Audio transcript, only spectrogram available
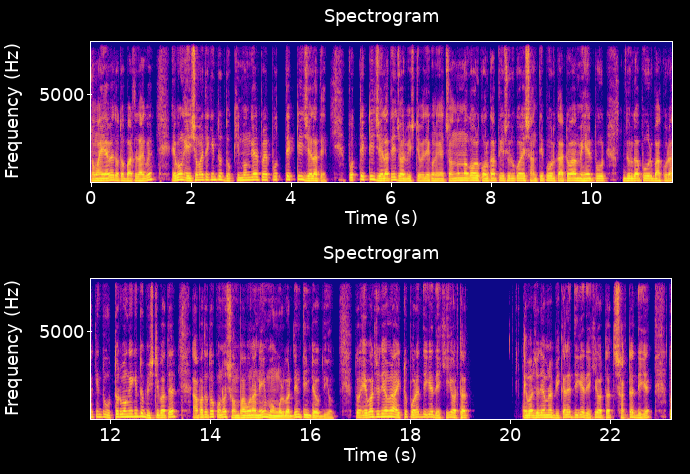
সময় যাবে তত বাড়তে থাকবে এবং এই সময়তে কিন্তু দক্ষিণবঙ্গের প্রায় প্রত্যেকটি জেলাতে, প্রত্যেকটি জেলাতেই ঝড় বৃষ্টি হবে। দেখুন এখানে চন্দননগর, কলকাতা থেকে শুরু করে শান্তিপুর, কাটোয়া, মেহেরপুর, দুর্গাপুর, বাঁকুড়া, কিন্তু উত্তরবঙ্গে কিন্তু বৃষ্টিপাতের আপাতত কোনো সম্ভাবনা নেই মঙ্গলবার দিন তিনটে অবধিও। তো এবার যদি আমরা একটু পরের দিকে দেখি, অর্থাৎ এবার যদি আমরা বিকালের দিকে দেখি, অর্থাৎ সাতটার দিকে, তো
